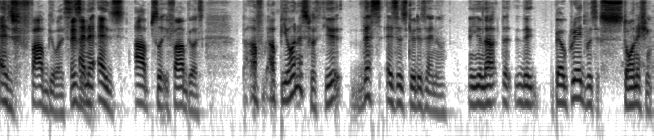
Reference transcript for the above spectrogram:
is fabulous, Is and it? it is absolutely fabulous. But I've, I'll be honest with you, this is as good as anyone. And you know that the, the Belgrade was astonishing.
